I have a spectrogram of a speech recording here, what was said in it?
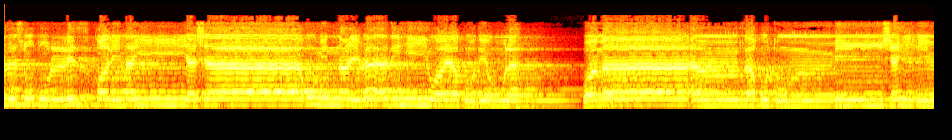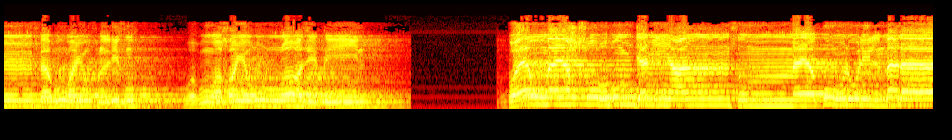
يبسط الرزق لمن يشاء من عباده ويقدر له وما أنفقتم من شيء فهو يخلفه وهو خير الرازقين ويوم يحشرهم جميعا ثم يقول للملائكة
